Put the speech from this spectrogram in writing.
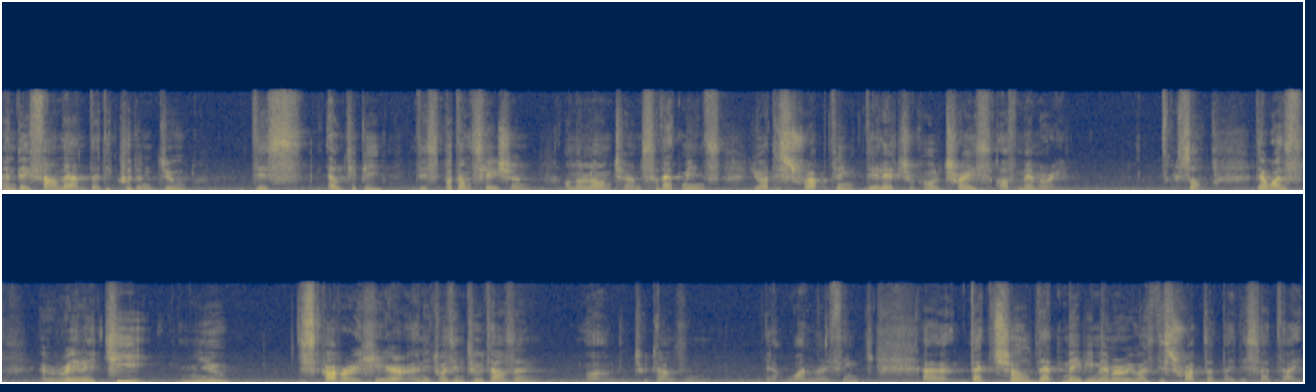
and they found out that they couldn't do this LTP, this potentiation, on a long term. So that means you are disrupting the electrical trace of memory. So there was a really key new discovery here, and it was in 2000, well, 2001, I think, uh, that showed that maybe memory was disrupted by this peptide.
